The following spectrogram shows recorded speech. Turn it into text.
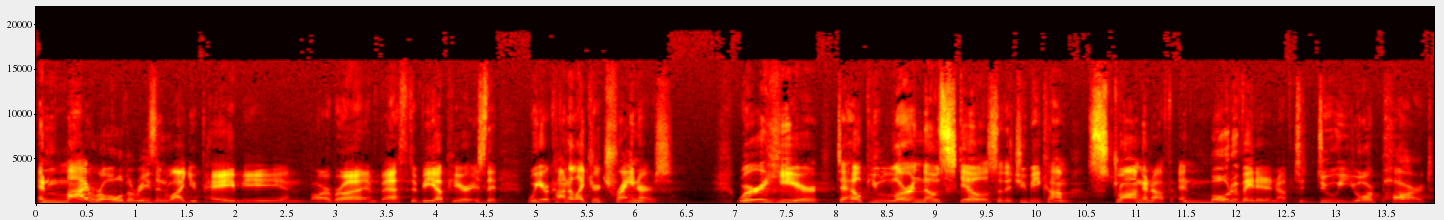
And my role, the reason why you pay me and Barbara and Beth to be up here, is that we are kind of like your trainers. We're here to help you learn those skills so that you become strong enough and motivated enough to do your part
